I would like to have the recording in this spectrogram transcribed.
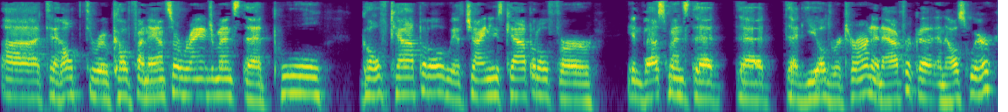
uh, to help through co-finance arrangements that pool Gulf capital with Chinese capital for investments that that that yield return in Africa and elsewhere.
